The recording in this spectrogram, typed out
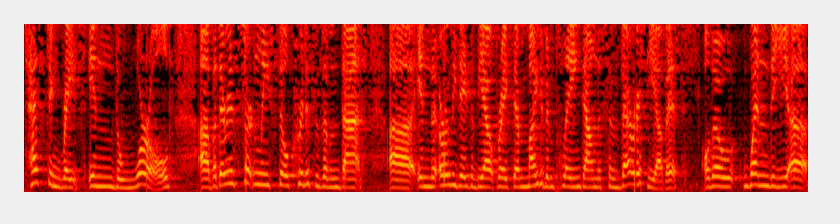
testing rates in the world. Uh, but there is certainly still criticism that uh, in the early days of the outbreak, there might have been playing down the severity of it. Although when the uh,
